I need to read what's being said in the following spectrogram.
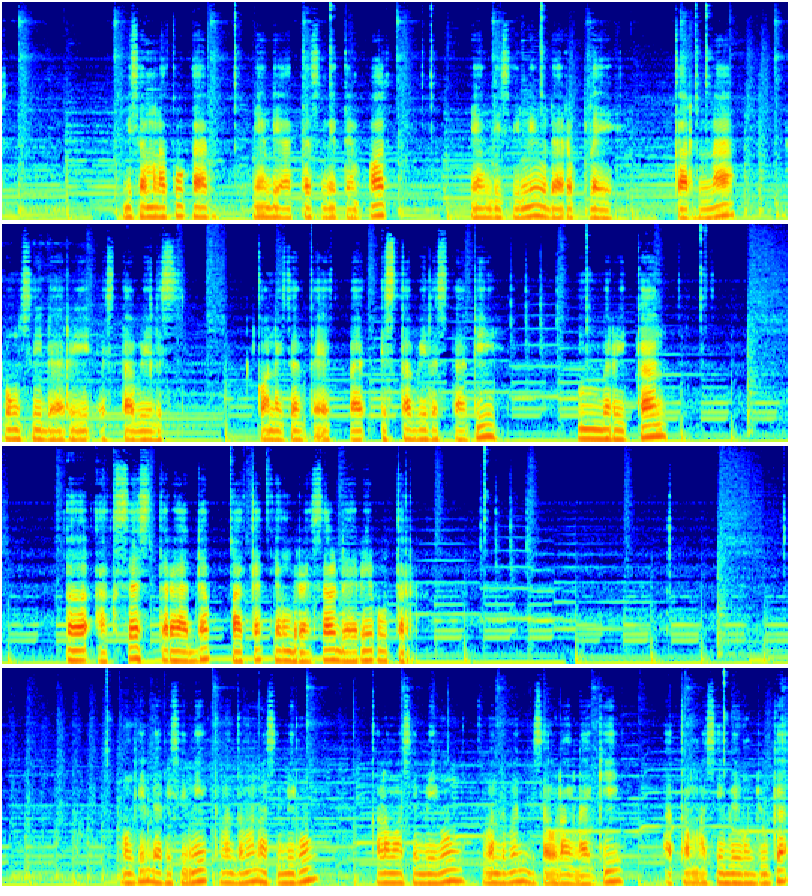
bisa melakukan yang di atas ini timeout yang di sini udah replay. Karena fungsi dari stabilis connection stabilis tadi memberikan uh, akses terhadap paket yang berasal dari router. Mungkin dari sini teman-teman masih bingung. Kalau masih bingung teman-teman bisa ulang lagi atau masih bingung juga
